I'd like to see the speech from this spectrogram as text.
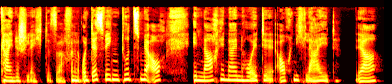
keine schlechte Sache. Mhm. Und deswegen tut's mir auch im Nachhinein heute auch nicht leid, ja.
